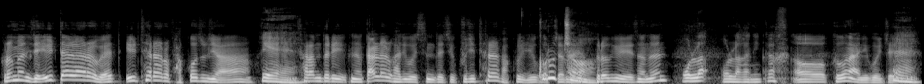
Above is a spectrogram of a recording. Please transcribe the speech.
그러면 이제 1달러를 왜 1테라로 바꿔주냐. 예. 사람들이 그냥 달러를 가지고 있는데 지금 굳이 테라를 바꿀 이유가 그렇죠. 없잖아요. 그러기 위해서는 올라 올라가니까 어 그건 아니고 이제 예.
